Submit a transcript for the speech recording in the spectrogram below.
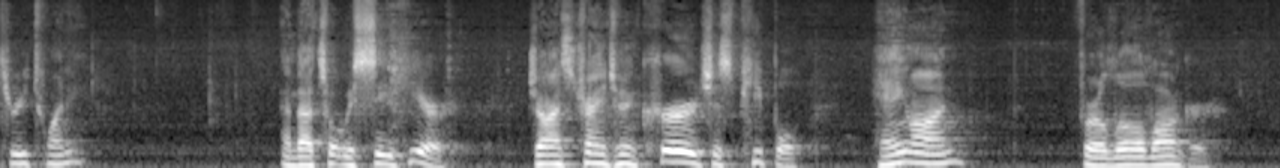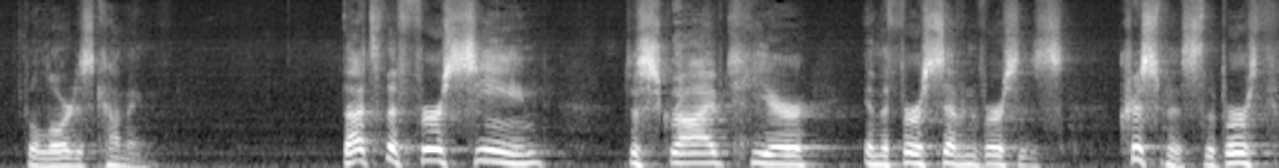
3:20. And that's what we see here. John's trying to encourage his people, hang on for a little longer. The Lord is coming. That's the first scene described here in the first seven verses Christmas, the birth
